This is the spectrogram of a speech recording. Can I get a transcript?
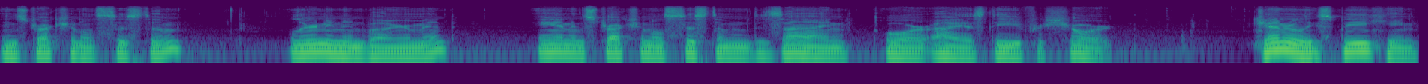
instructional system, learning environment, and instructional system design, or ISD for short. Generally speaking,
